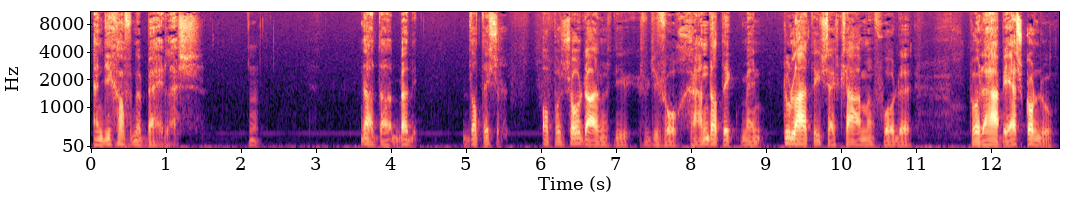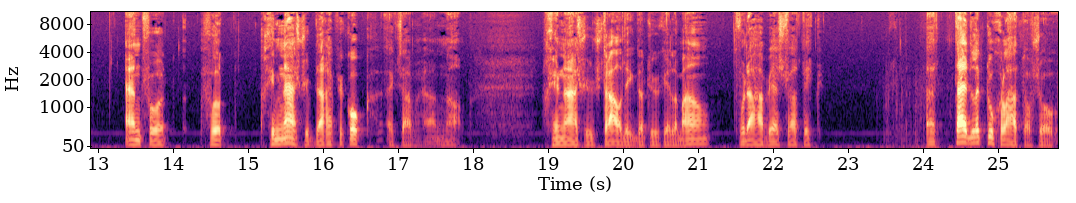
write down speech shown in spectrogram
En die gaf me bijles. Hm. Nou, dat, dat is op een zodanig niveau gegaan dat ik mijn toelatingsexamen voor de, voor de HBS kon doen. En voor, voor het gymnasium, daar heb ik ook examen gedaan. Nou, gymnasium straalde ik natuurlijk helemaal. Voor de HBS werd ik eh, tijdelijk toegelaten of zo.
